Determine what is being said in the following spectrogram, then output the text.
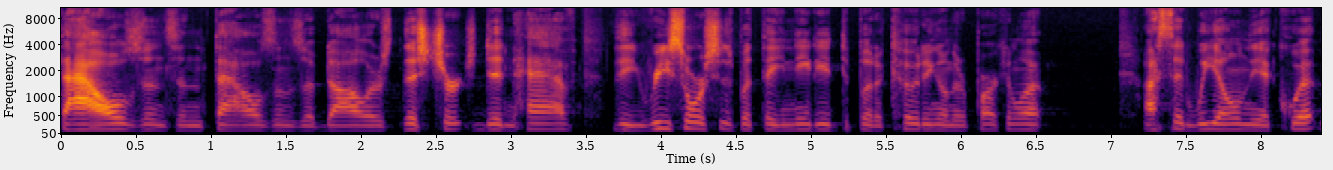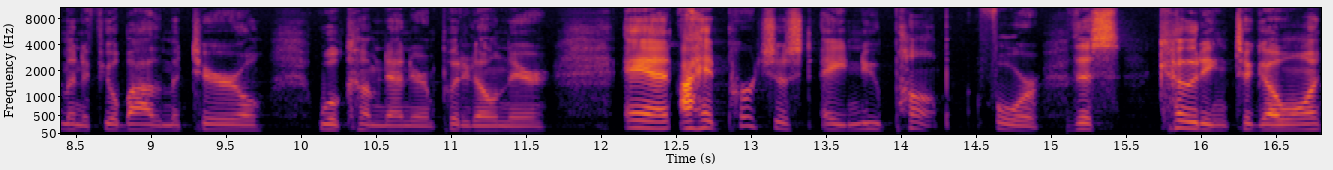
thousands and thousands of dollars. This church didn't have the resources, but they needed to put a coating on their parking lot. I said, We own the equipment. If you'll buy the material, we'll come down there and put it on there. And I had purchased a new pump for this coating to go on.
